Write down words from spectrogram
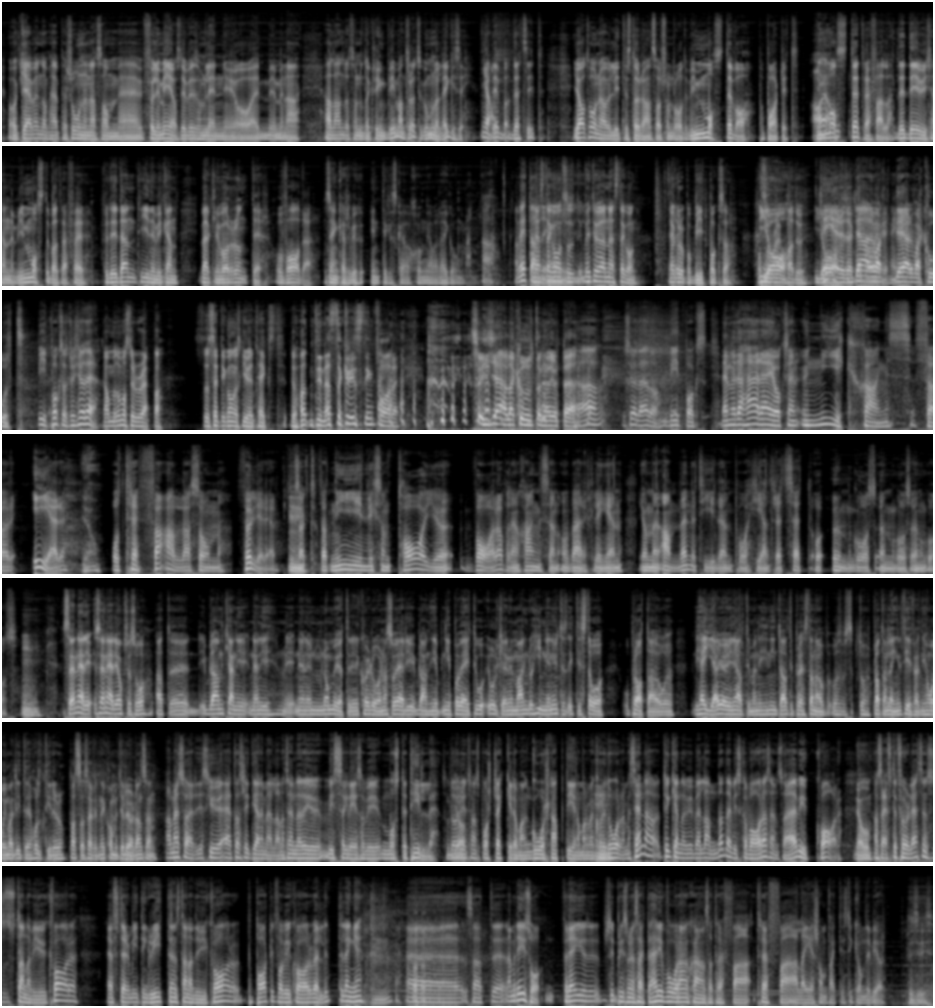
Och även de här personerna som eh, följer med oss, det är väl som Lenny och eh, jag menar alla andra som runt omkring. Blir man trött så går man och lägger sig. Ja. Det är bara, that's it. Jag och Tony har väl lite större ansvarsområde. Vi måste vara på partyt. Ja, vi ja. måste träffa alla. Det är det vi känner. Vi måste bara träffa er. För det är den tiden vi kan verkligen vara runt er och vara där. Och sen kanske vi inte ska sjunga varje gång. Men Ja, jag vet aldrig. nästa gång så, vet du vad jag gör nästa gång? Jag går upp och beatboxar. Och så Ja. rappar du. Ja, Det är du duktig det hade på varit, Nick. det hade varit coolt. Beatbox, ska du köra det? Ja men då måste du rappa. Så sätt igång och skriv en text. Du har till nästa kryssning på det. Så jävla coolt om ni hade gjort det. Ja, vi kör det då. Beatbox. Nej men det här är ju också en unik chans för er Ja. att träffa alla som följer er. Exakt. Så att ni liksom tar ju vara på den chansen och verkligen ja, men använder tiden på helt rätt sätt och umgås, umgås, umgås. Sen är, det, sen är det också så att eh, ibland kan ni, när ni, när ni, de möter er i korridorerna så är det ju ibland ni, ni är på väg till olika evenemang, då hinner ni ju inte riktigt stå och prata och ni hejar gör ju ni alltid men ni hinner inte alltid på det stanna och, och, och prata en längre tid för att ni har ju lite hålltider att passa särskilt när det kommer till lördagen sen. Ja men så är det. Det ska ju ätas llite grann emellan och sen är det ju vissa grejer som vi måste till. Så då är det Ja. ju transportsträckor där man går snabbt igenom de här korridorerna. Men sen tycker jag när vi väl landar där vi ska vara sen så är vi ju kvar. Ja. Alltså efter föreläsningen så stannar vi ju kvar. Efter meet and greeten stannade vi kvar. På partyt var vi kvar väldigt länge. Eh, så att, eh, nej men det är ju så. För det är ju, precis som jag sagt, det här är våran chans att träffa, träffa alla er som faktiskt tycker om det vi gör. Precis.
